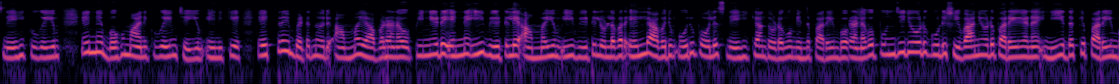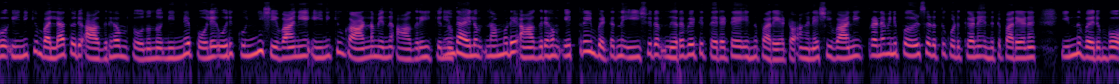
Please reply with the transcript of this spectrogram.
സ്നേഹിക്കുകയും എന്നെ ബഹുമാനിക്കുകയും ചെയ്യും. എനിക്ക് എത്രയും പെട്ടെന്ന് ഒരു അമ്മയാവണോ. പിന്നീട് എന്നെ ഈ വീട്ടിലെ അമ്മയും ഈ വീട്ടിലുള്ളവർ എല്ലാവരും ഒരുപോലെ സ്നേഹിക്കാൻ തുടങ്ങും എന്ന് പറയുമ്പോൾ പ്രണവ് പുഞ്ചിരിയോടുകൂടി ശിവാനിയോട് പറയുകയാണ് നീ ഇതൊക്കെ പറയുമ്പോൾ എനിക്കും വല്ലാത്തൊരു ആഗ്രഹം തോന്നുന്നു. നിന്നെ പോലെ ഒരു കുഞ്ഞു ശിവാനിയെ എനിക്കും കാണണമെന്ന് ആഗ്രഹിക്കുന്നു. എന്തായാലും നമ്മുടെ ആഗ്രഹം എത്രയും പെട്ടെന്ന് ഈശ്വരം നിറവേറ്റി തരട്ടെ എന്ന് പറയട്ടോ. അങ്ങനെ ശിവാനി പ്രണവിന് പേഴ്സ് എടുത്ത് കൊടുക്കുകയാണ് എന്നിട്ട് പറയാണ് ഇന്ന് വരുമ്പോൾ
